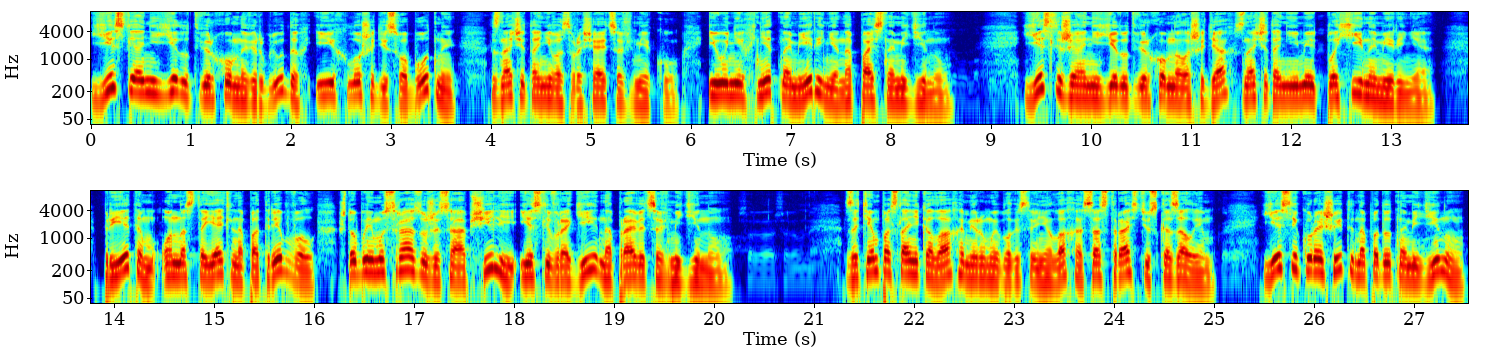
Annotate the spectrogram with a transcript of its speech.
если они едут верхом на верблюдах и их лошади свободны, значит они возвращаются в Мекку, и у них нет намерения напасть на Медину. Если же они едут верхом на лошадях, значит они имеют плохие намерения. При этом он настоятельно потребовал, чтобы ему сразу же сообщили, если враги направятся в Медину. Затем посланник Аллаха, мир ему и благословение Аллаха, со страстью сказал им, «Если курайшиты нападут на Медину,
